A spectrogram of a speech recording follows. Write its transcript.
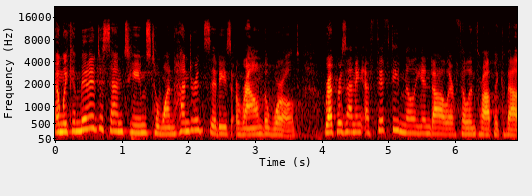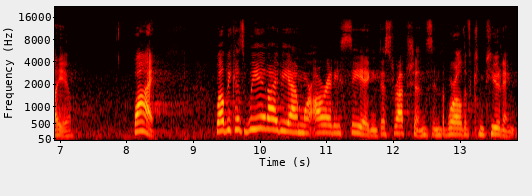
and we committed to send teams to 100 cities around the world, representing a $50 million philanthropic value. Why? Well, because we at IBM were already seeing disruptions in the world of computing.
